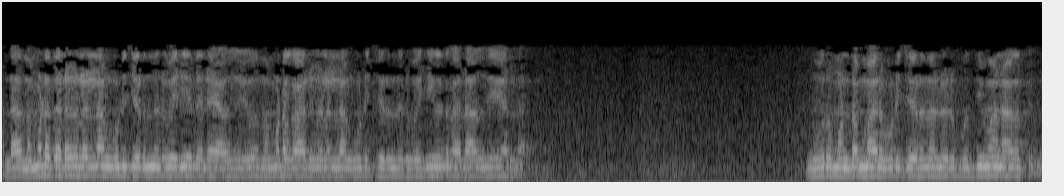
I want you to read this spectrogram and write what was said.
അല്ലാതെ നമ്മുടെ തലകളെല്ലാം കൂടി ചേർന്നൊരു വലിയ തലയാകുകയോ നമ്മുടെ കാലുകളെല്ലാം കൂടി ചേർന്നൊരു വലിയ കാലാകുകയോ അല്ല. നൂറ് മണ്ടന്മാർ കൂടി ചേർന്നാൽ ഒരു ബുദ്ധിമാനാകത്തില്ല.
